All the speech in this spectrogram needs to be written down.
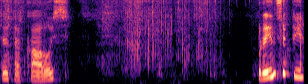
Це така ось. В принципі,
